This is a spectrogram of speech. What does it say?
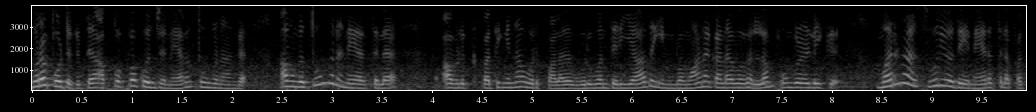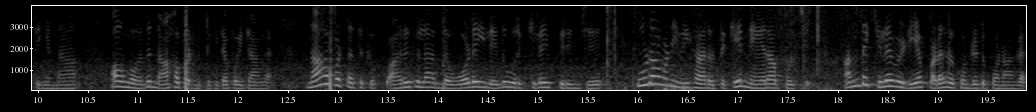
முறை போட்டுக்கிட்டு அப்பப்போ கொஞ்சம் நேரம் தூங்குனாங்க. அவங்க தூங்குன நேரத்துல அவளுக்கு பார்த்திங்கன்னா ஒரு பல உருவம் தெரியாத இன்பமான கனவுகள்லாம் பூங்குழலிக்கு. மறுநாள் சூரியோதய நேரத்தில் பார்த்திங்கன்னா அவங்க வந்து நாகப்பட்டினத்துக்கிட்ட போயிட்டாங்க. நாகப்பட்டினத்துக்கு அருகில் அந்த ஓடையிலேருந்து ஒரு கிளை பிரிஞ்சு சூடாமணி விகாரத்துக்கே நேராக போச்சு. அந்த கிளை வழியாக படகை கொண்டுட்டு போனாங்க.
